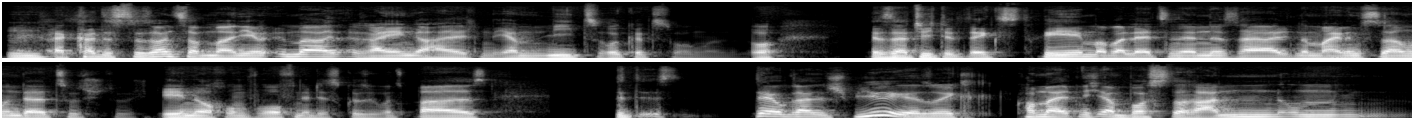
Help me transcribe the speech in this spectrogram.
Mhm. Da konntest du sonst was machen. Die haben immer reingehalten. Die haben nie zurückgezogen und so. Das ist natürlich das Extrem, aber letzten Endes halt eine Meinung zu haben und dazu zu stehen, auch irgendwo auf eine Diskussionsbasis. Das ist ja auch gerade das Schwierige. Also ich komme halt nicht am Boss ran, um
